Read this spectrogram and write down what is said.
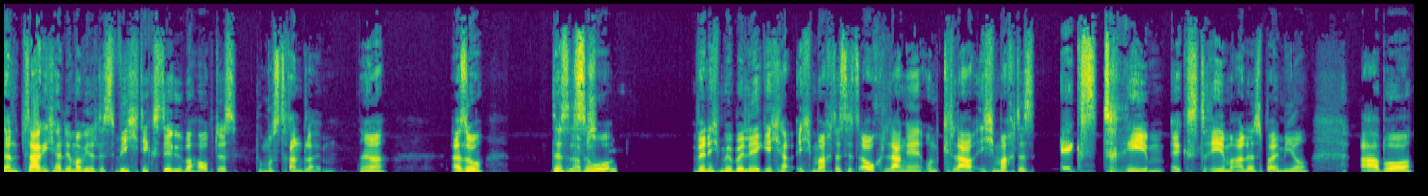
dann sage ich halt immer wieder, das Wichtigste überhaupt ist, du musst dranbleiben. Ja. Also, das ist so, Absolut. Wenn ich mir überlege, ich, ich mache das jetzt auch lange und klar, ich mache das extrem, extrem alles bei mir. Aber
